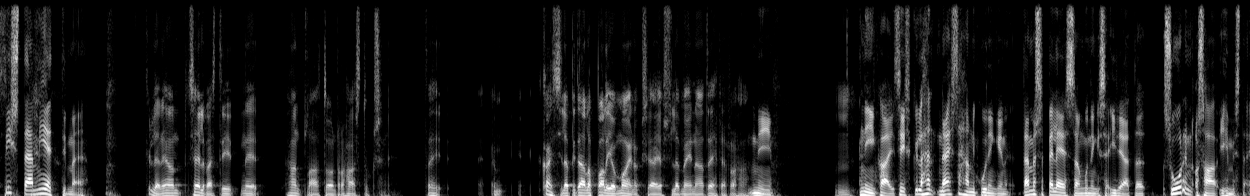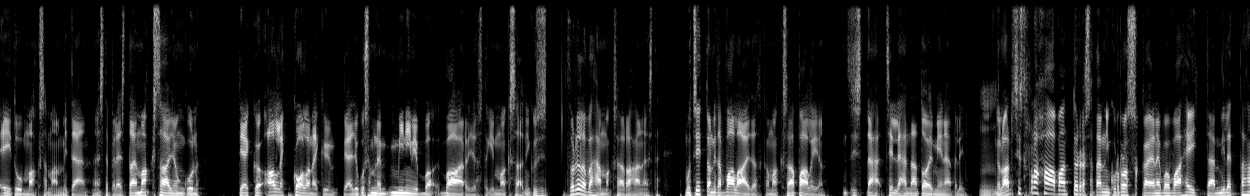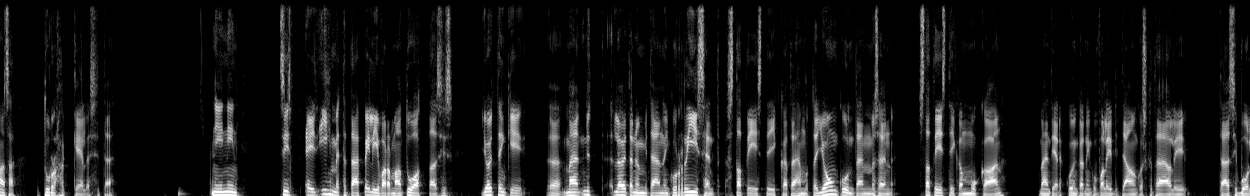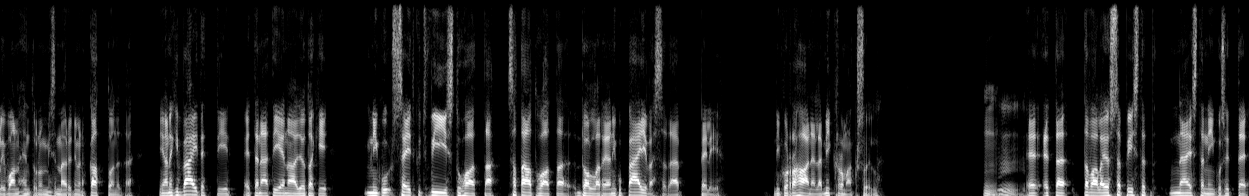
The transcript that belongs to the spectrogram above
pistää miettimään. Kyllä ne on selvästi, ne handlaa tuon rahastuksen. Tai kai sillä pitää olla paljon mainoksia, jos sillä meinaa tehdä rahaa. Niin. Hmm. Niin kai. Siis kyllähän näissähän on kuitenkin, tämmöisissä peleissä on kuitenkin se idea, että suurin osa ihmistä ei tule maksamaan mitään näistä peleistä, tai maksaa jonkun, tiedätkö, alle 30, joku semmoinen minimibaari jostakin maksaa, niin kuin siis todella vähän maksaa rahaa näistä. Mutta sitten on niitä valaita, jotka maksaa paljon. Siis täh, sillehän nämä toimii nämä pelit. Mm. Joilla on siis rahaa vaan törsätä niin kuin roskaa, ja ne voi vaan heittää mille tahansa turhakkeelle sitä. Niin, niin, siis ei ihme, että tämä peli varmaan tuottaa, siis joidenkin Mä en nyt löytänyt mitään niinku recent-statistiikkaa tähän, mutta jonkun tämmöisen statistiikan mukaan, mä en tiedä kuinka niinku validi tämä on, koska tämä oli tämä sivu oli vanhentunut, missä mä yritin mennä katsomaan tätä, niin ainakin väitettiin, että nämä tienaa jotakin niinku 75 000, 100 000 dollaria niinku päivässä tämä peli, niinku rahaa näillä mikromaksuilla. Hmm. E- että tavallaan jos sä pistät näistä niinku sitten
